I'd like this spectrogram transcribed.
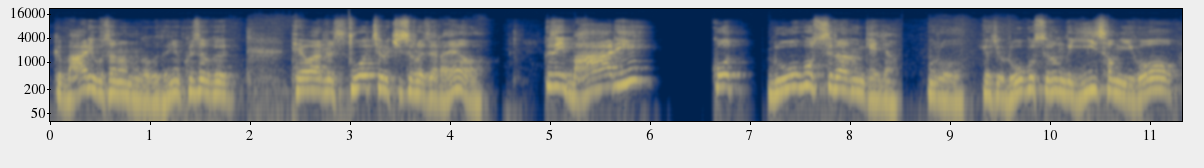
그 말이 우선하는 거거든요. 그래서 그 대화를 두어체로 기술하잖아요. 그래서 이 말이 곧 로고스라는 개념, 이거 로고스는 그 이성이고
